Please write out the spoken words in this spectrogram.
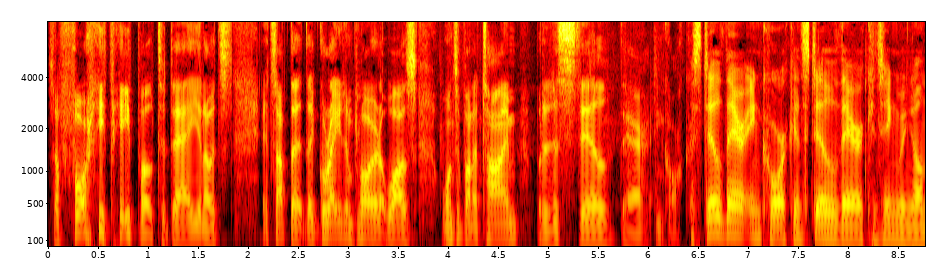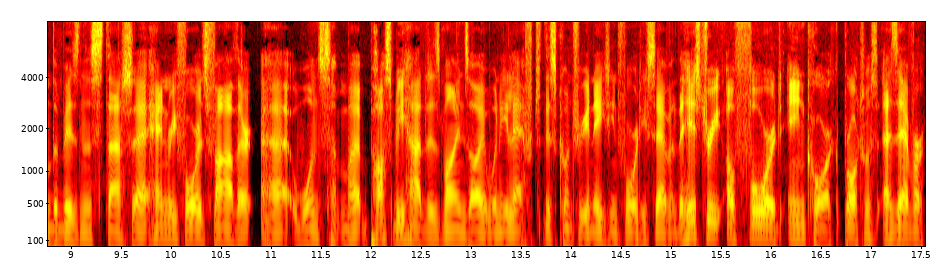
So 40 people today. You know, it's it's not the, the great employer it was once upon a time, but it is still there in Cork. Still there in Cork and still there continuing on the business that uh, Henry Ford's father uh, once possibly had at his mind's eye when he left this country in 1847. The history of Ford in Cork brought to us as ever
